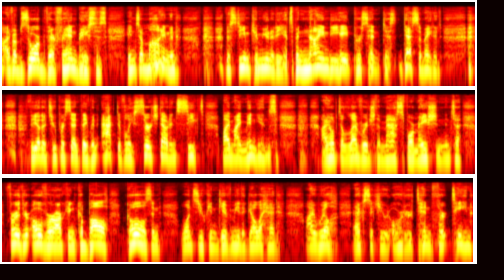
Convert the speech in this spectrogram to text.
I've absorbed their fan bases into mine, and the Steam community, it's been 98% des- decimated. The other 2%, they've been actively searched out and seeked by my minions. I hope to leverage the mass formation into further overarching cabal goals, and once you can give me the go ahead, I will execute Order 1013.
